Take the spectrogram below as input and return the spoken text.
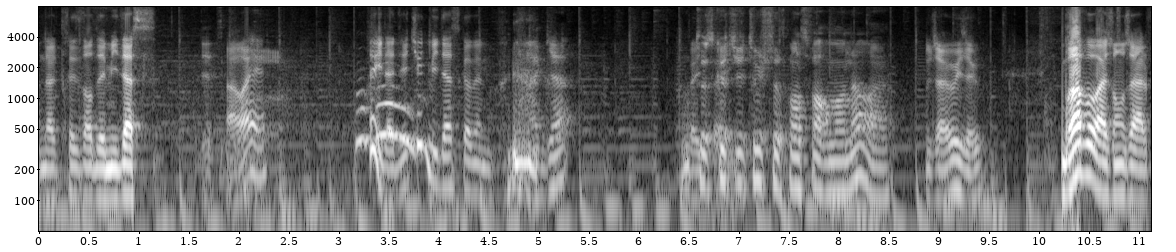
On a le trésor de Midas. Let's Ah ouais Putain, Il a des thunes Midas quand même. La gars. Bah, Tout ce que tu touches se transforme en or. J'avoue, j'avoue. Bravo agent Jalf.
